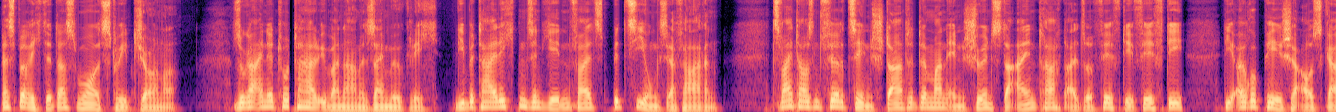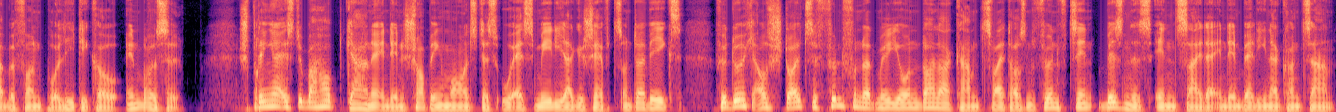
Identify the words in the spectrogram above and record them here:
Das berichtet das Wall Street Journal. Sogar eine Totalübernahme sei möglich. Die Beteiligten sind jedenfalls beziehungserfahren. 2014 startete man in schönster Eintracht, also 50-50, die europäische Ausgabe von Politico in Brüssel. Springer ist überhaupt gerne in den Shopping-Malls des US-Media-Geschäfts unterwegs. Für durchaus stolze 500 Millionen Dollar kam 2015 Business Insider in den Berliner Konzern.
